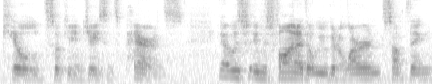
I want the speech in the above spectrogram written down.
killed Sookie and Jason's parents. Yeah, it was it was fine. I thought we were going to learn something.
